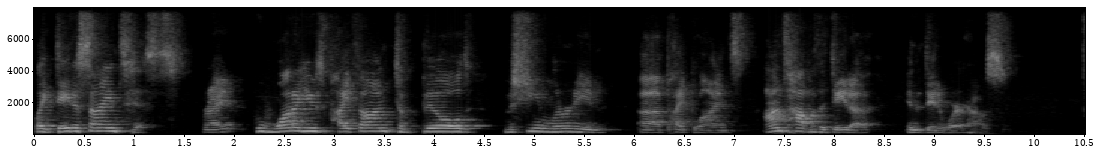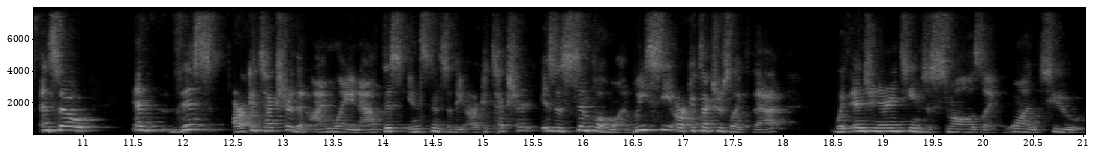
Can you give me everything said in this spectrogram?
like data scientists, right, who want to use Python to build machine learning uh, pipelines on top of the data in the data warehouse. And so, and this architecture that I'm laying out, this instance of the architecture is a simple one. We see architectures like that with engineering teams as small as like one, two,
